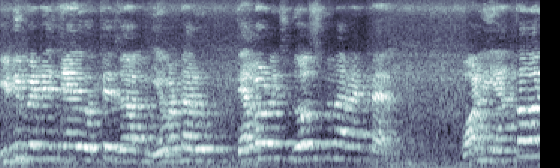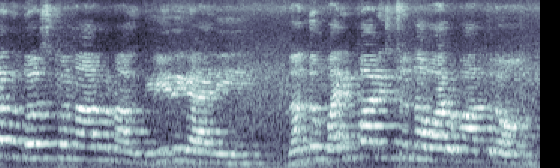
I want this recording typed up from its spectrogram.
ఇండిపెండెన్స్ డే వస్తే జాబ్ ఏమంటారు? తెల్లవాడు దోసుకున్నారంటారు వాళ్ళు ఎంతవరకు దోచుకున్నారో నాకు తెలియదు కానీ నన్ను పరిపాలిస్తున్న వారు మాత్రం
